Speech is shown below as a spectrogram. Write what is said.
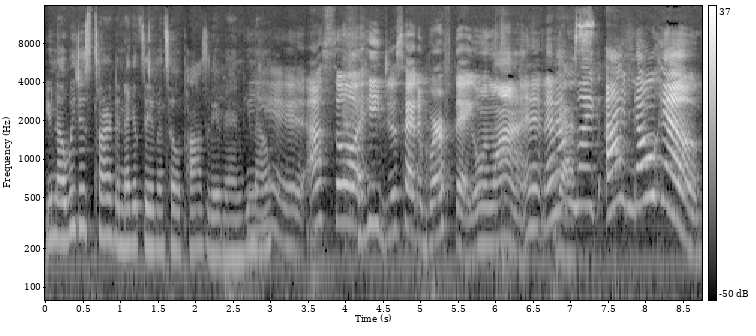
you know, we just turned the negative into a positive, and you know, Yeah, I saw he just had a birthday online, and, and I'm like, I know him,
